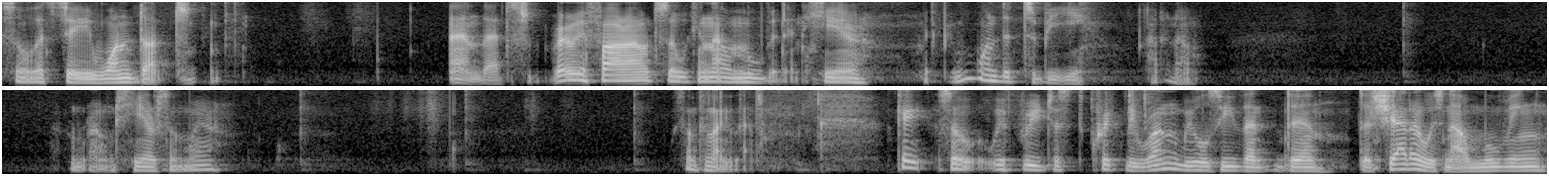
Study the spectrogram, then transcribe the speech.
so let's say one dot, and that's very far out, so we can now move it in here. Maybe we want it to be, I don't know, around here somewhere. Something like that. Okay, so if we just quickly run, we will see that the, the shadow is now moving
